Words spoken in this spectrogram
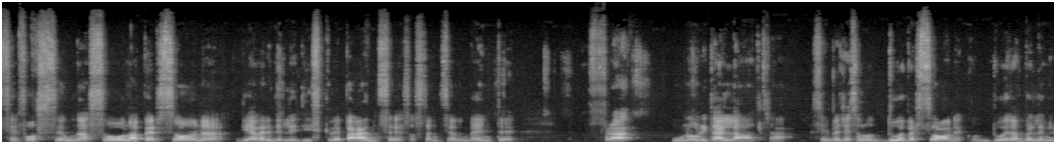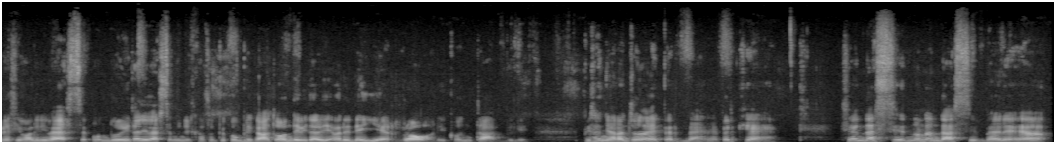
se fosse una sola persona, di avere delle discrepanze sostanzialmente fra una unità e l'altra. Se invece sono due persone con due tabelle millesimali diverse, con due unità diverse, quindi il caso più complicato, onde evitare di avere degli errori contabili, bisogna ragionare per bene, perché se andassi, non andassi bene a,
